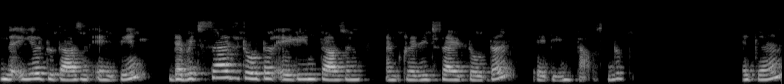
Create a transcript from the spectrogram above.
in the year 2018 debit side total 18000 and credit side total 18000 rupees. Again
